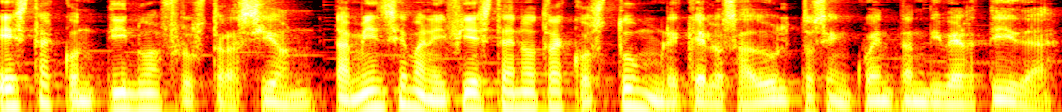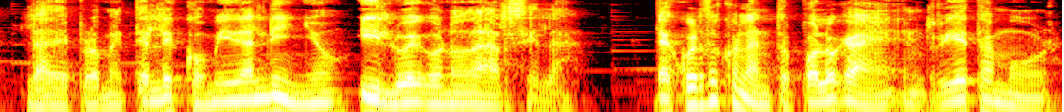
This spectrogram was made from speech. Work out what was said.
Esta continua frustración también se manifiesta en otra costumbre que los adultos encuentran divertida, la de prometerle comida al niño y luego no dársela. De acuerdo con la antropóloga Henrietta Moore,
